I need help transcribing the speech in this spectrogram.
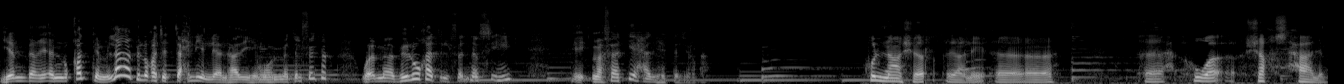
ينبغي أن نقدم لا بلغة التحليل لأن هذه مهمة الفكر وأما بلغة الفن نفسه مفاتيح هذه التجربة. كل ناشر يعني آه، آه، هو شخص حالم.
